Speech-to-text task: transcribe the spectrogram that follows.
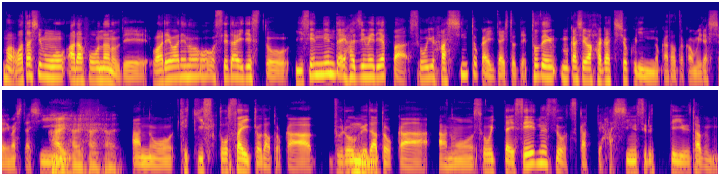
まあ、私もアラフォーなので、我々の世代ですと、2000年代初めでやっぱそういう発信とかやりたい人って、当然昔ははがき職人の方とかもいらっしゃいましたし、はいはいはいはい。あのテキストサイトだとか、ブログだとか、あのそういった SNS を使って発信するっていう多分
